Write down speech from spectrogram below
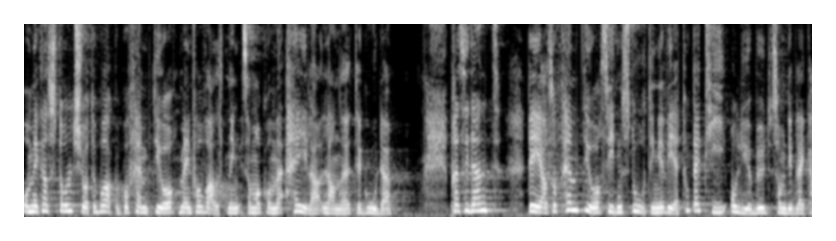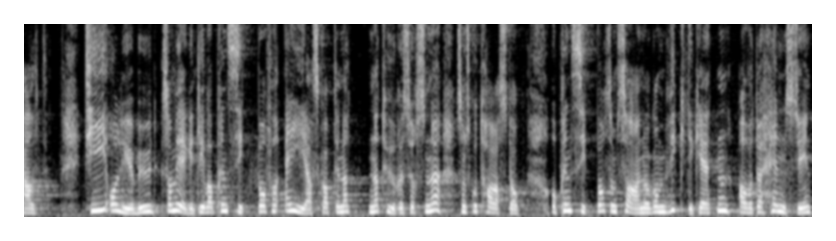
og vi kan stolt se tilbake på 50 år med en forvaltning som har kommet hele landet til gode. President, Det er altså 50 år siden Stortinget vedtok de ti oljebud, som de ble kalt. Ti oljebud som egentlig var prinsipper for eierskap til naturressursene som skulle tas opp, og prinsipper som sa noe om viktigheten av å ta hensyn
